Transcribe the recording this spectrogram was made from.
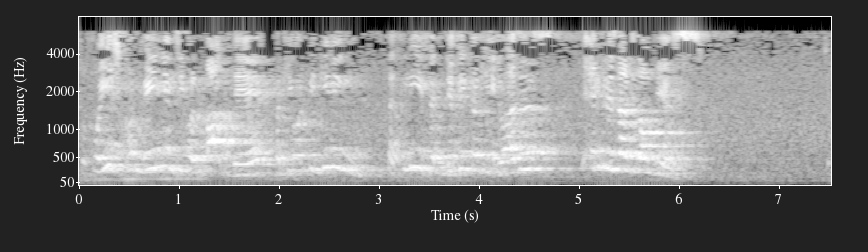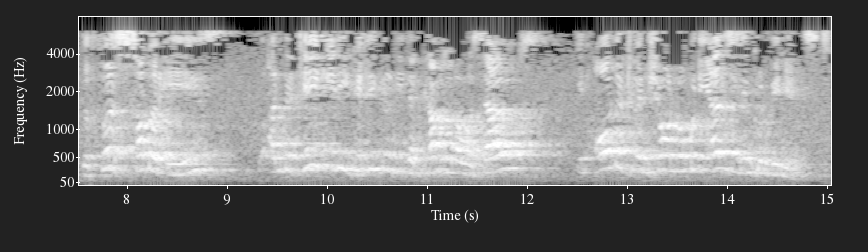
So for his convenience he will park there, but he will be giving taklif and difficulty to others, the end result is obvious. So the first sabr is to undertake any difficulty that comes on ourselves in order to ensure nobody else is inconvenienced.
